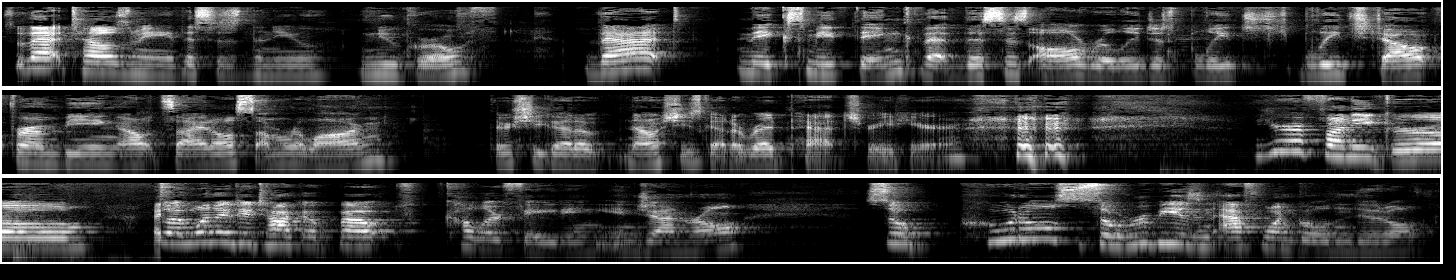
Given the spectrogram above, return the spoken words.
So that tells me this is the new, new growth. That makes me think that this is all really just bleached bleached out from being outside all summer long. There she got a now she's got a red patch right here. You're a funny girl. So I wanted to talk about color fading in general. So poodles, so Ruby is an F1 golden doodle.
